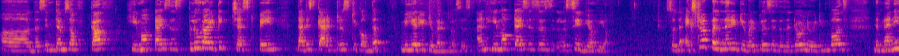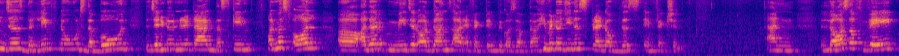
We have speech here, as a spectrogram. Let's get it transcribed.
uh, the symptoms of cough, hemoptysis, pleuritic chest pain that is characteristic of the miliary tuberculosis and hemoptysis is severe here. So the extrapulmonary tuberculosis, as I told you, it involves the meninges, the lymph nodes, the bone, the genitourinary tract, the skin, almost all uh, other major organs are affected because of the hematogenous spread of this infection. And loss of weight,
